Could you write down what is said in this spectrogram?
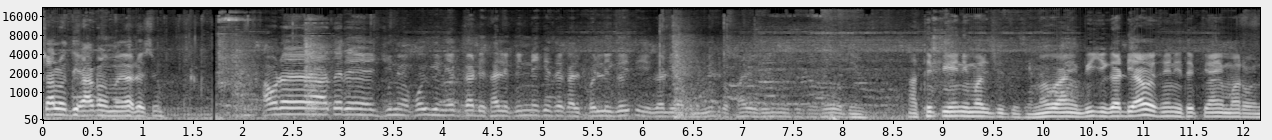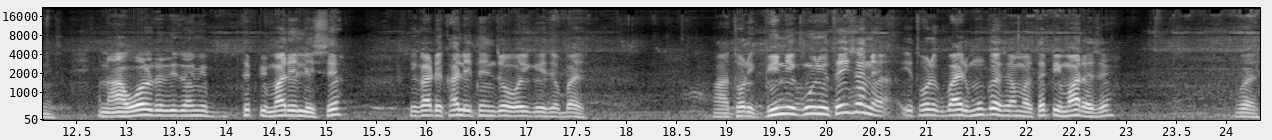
ચાલો, તે આગળ મળ્યા રહીશું. આપણે અત્યારે જીને પહોંચીને એક ગાડી ખાલી કરી નાખી છે. કાલે પલ્લી ગઈ હતી. એ ગાડી આપણે મિત્રો ખાલી કરી નાખી છે. જોવો ધીમે. આ થપ્પી એની મારી દીધી છે. હવે અહીં બીજી ગાડી આવે છે, એની થપ્પી અહીં મારવાની છે. અને આ ઓલરેડી તો અમે થપ્પી મારેલી છે. એ ગાડી ખાલી થઈને જો વહી ગઈ છે બહાર હા, થોડીક ભીની ગુણ્યું થઈ છે ને, એ થોડીક બહાર મૂકે છે, અમારે થપ્પી મારે છે. ભાઈ,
